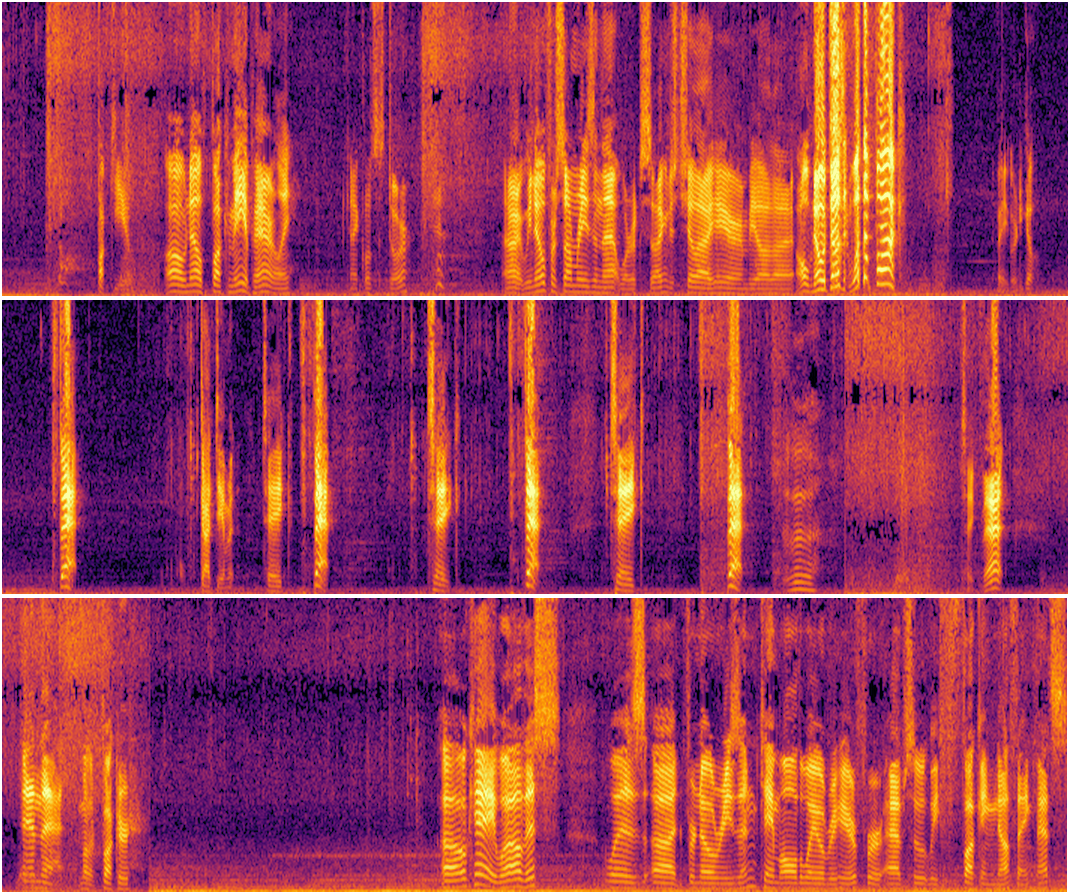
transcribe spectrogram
Fuck you. Oh no, fuck me, apparently. Can I close this door? Alright, we know for some reason that works, so I can just chill out here and be alright. Oh, no, it doesn't! What the fuck?! Wait, where'd he go? That! God damn it. Take that! Take that! Take that! Take that. And that, motherfucker. Okay, well, this was uh, for no reason. Came all the way over here for absolutely fucking nothing. That's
